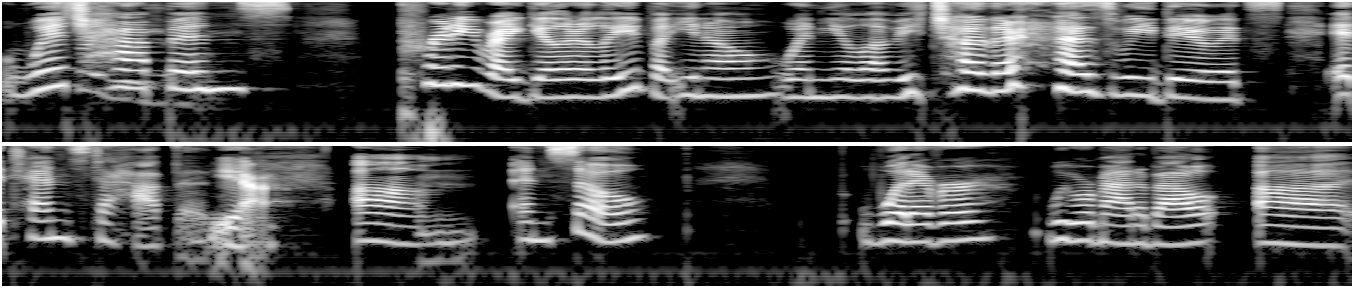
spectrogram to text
which happens pretty regularly, but you know, when you love each other as we do, it's it tends to happen. Yeah. Um and so whatever we were mad about, uh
